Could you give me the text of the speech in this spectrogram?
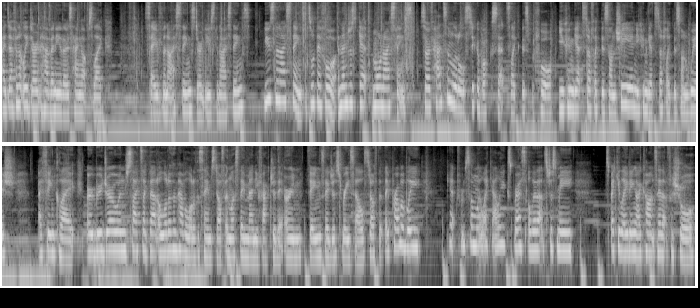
I definitely don't have any of those hang-ups like save the nice things, don't use the nice things. Use the nice things, that's what they're for, and then just get more nice things. So I've had some little sticker box sets like this before. You can get stuff like this on Shein, you can get stuff like this on Wish. I think like Obujo and sites like that, a lot of them have a lot of the same stuff unless they manufacture their own things. They just resell stuff that they probably get from somewhere like AliExpress, although that's just me speculating, I can't say that for sure.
